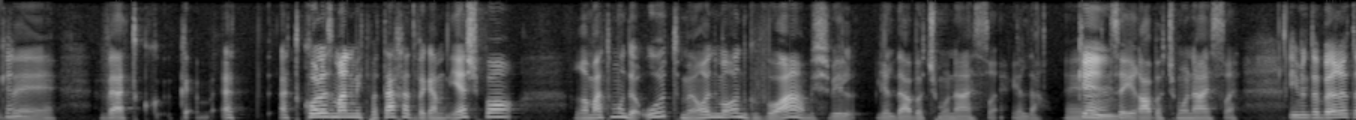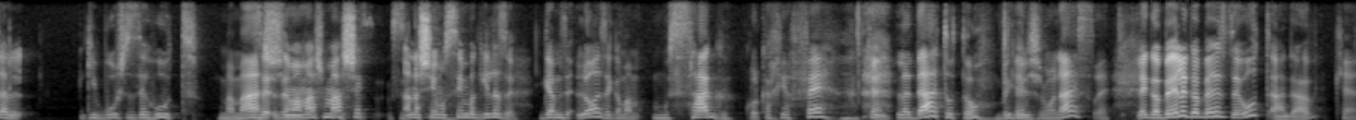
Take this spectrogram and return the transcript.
כן. ו- ואת את, את כל הזמן מתפתחת, וגם יש פה רמת מודעות מאוד מאוד גבוהה בשביל ילדה בת 18, ילדה אה, כן. צעירה בת 18. היא מדברת על גיבוש זהות. ממש. זה, זה ממש מה שאנשים עושים בגיל הזה. גם זה, לא, זה גם מושג כל כך יפה, כן. לדעת אותו בגיל כן. 18. לגבי לגבש זהות, אגב, כן.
